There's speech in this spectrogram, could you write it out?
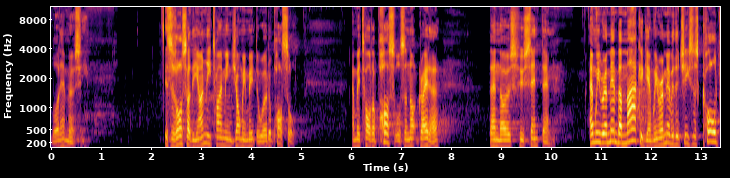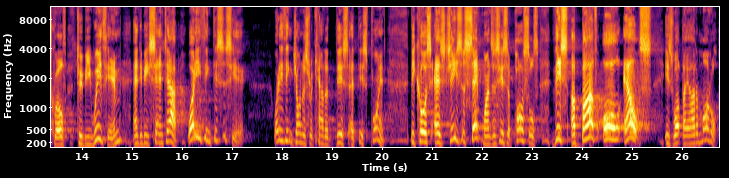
Lord have mercy. This is also the only time in John we meet the word apostle. And we're told apostles are not greater than those who sent them. And we remember Mark again. We remember that Jesus called 12 to be with him and to be sent out. Why do you think this is here? Why do you think John has recounted this at this point? Because as Jesus sent ones as his apostles, this above all else is what they are to model.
